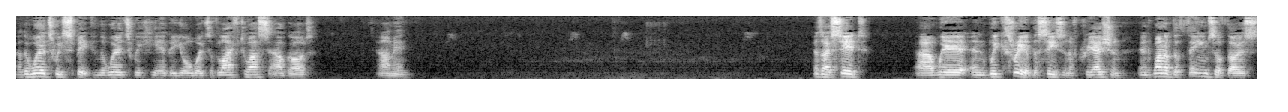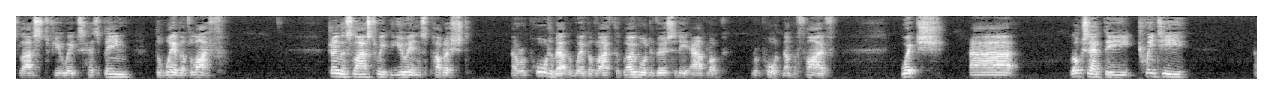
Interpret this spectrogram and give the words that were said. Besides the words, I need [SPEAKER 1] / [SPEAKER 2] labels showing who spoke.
[SPEAKER 1] Now, the words we speak and the words we hear be your words of life to us, our God. Amen. As I said, uh, we're in week three of the season of creation, and one of the themes of those last few weeks has been the web of life. During this last week, the UN has published a report about the web of life, the Global Diversity Outlook Report number five, which uh, looks at the 20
